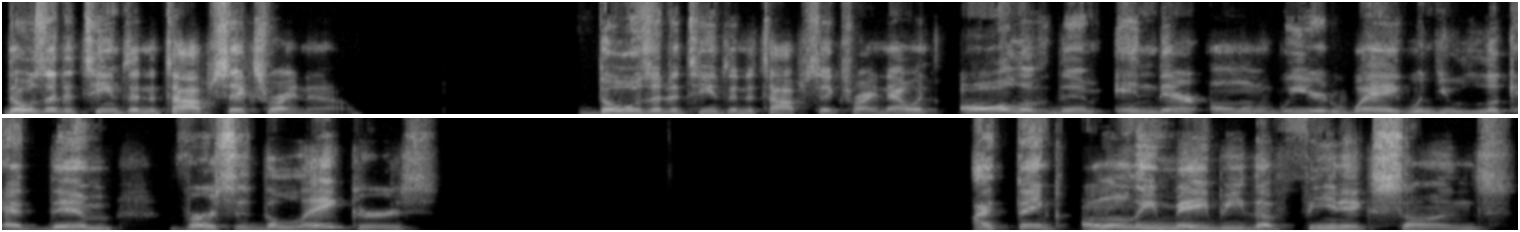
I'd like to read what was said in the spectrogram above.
Those are the teams in the top six right now. Those are the teams in the top six right now, and all of them in their own weird way. When you look at them versus the Lakers, I think only maybe the Phoenix Suns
